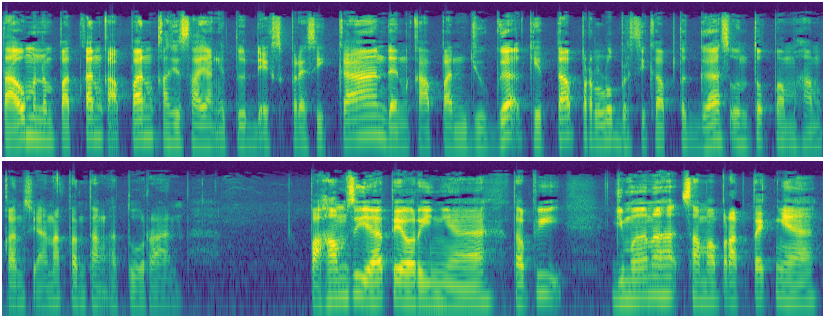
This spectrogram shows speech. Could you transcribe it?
Tahu menempatkan kapan kasih sayang itu diekspresikan dan kapan juga kita perlu bersikap tegas untuk memahamkan si anak tentang aturan. Paham sih ya teorinya, tapi gimana sama prakteknya?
